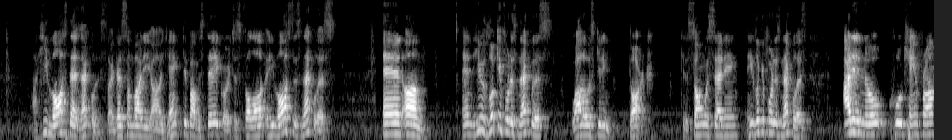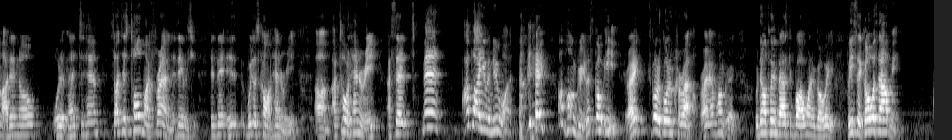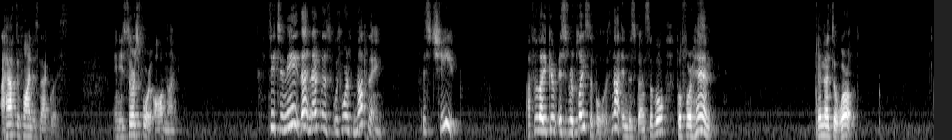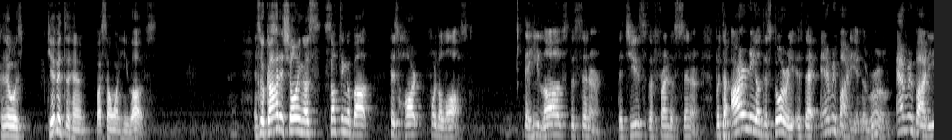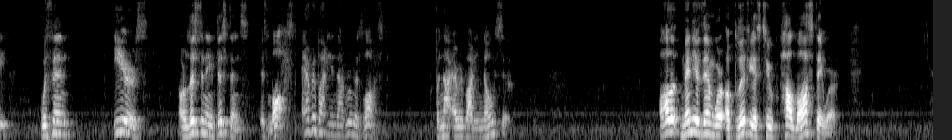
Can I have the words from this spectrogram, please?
uh, he lost that necklace. I guess somebody uh, yanked it by mistake, or it just fell off, and he lost this necklace. And um, and he was looking for this necklace while it was getting dark. Okay, the sun was setting, and he's looking for this necklace. I didn't know who it came from. I didn't know what it meant to him. So I just told my friend. His name is his name. His, we just call him Henry. Um, I told Henry. I said, "Man, I'll buy you a new one. Okay? I'm hungry. Let's go eat. Right? Let's go to Golden Corral. Right? I'm hungry. We're done playing basketball. I want to go eat." But he said, "Go without me. I have to find this necklace." And he searched for it all night. See, to me, that necklace was worth nothing. It's cheap. I feel like it's replaceable. It's not indispensable, but for him, it meant the world. Because it was given to him by someone he loves. And so God is showing us something about his heart for the lost. That he loves the sinner, that Jesus is a friend of sinner. But the irony of the story is that everybody in the room, everybody within ears or listening distance is lost. Everybody in that room is lost. But not everybody knows it. All of, many of them were oblivious to how lost they were.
